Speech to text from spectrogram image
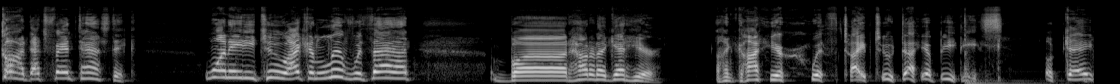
God, that's fantastic. 182. I can live with that. But how did I get here? I got here with type 2 diabetes. Okay?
